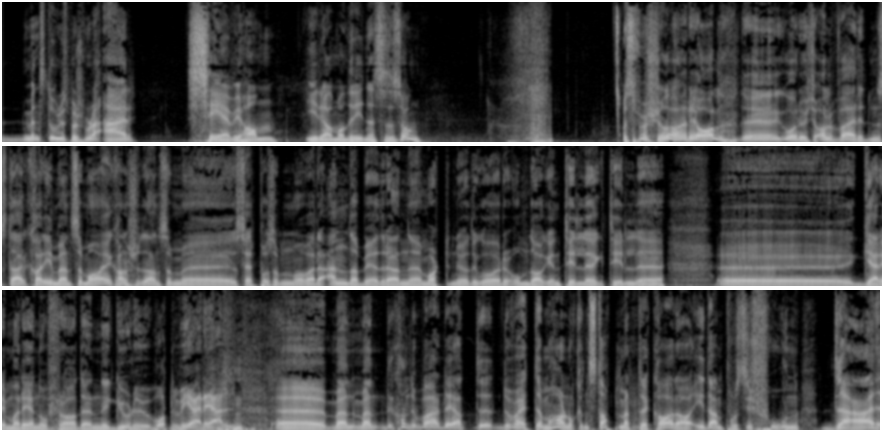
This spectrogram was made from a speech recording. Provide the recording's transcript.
Men store spørsmålet er Ser vi han i Real Madrid neste sesong? Det Spørs jo da, Real. Det går jo ikke all verdens der. Karim Benzema er kanskje den som er sett på som å være enda bedre enn eh, Martin Ødegaard om dagen, tillegg til uh, Gary Mareno fra den gule ubåten VRL. Eh, men, men det kan jo være det at eh, du vet, de har noen stappmette karer i den posisjonen der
